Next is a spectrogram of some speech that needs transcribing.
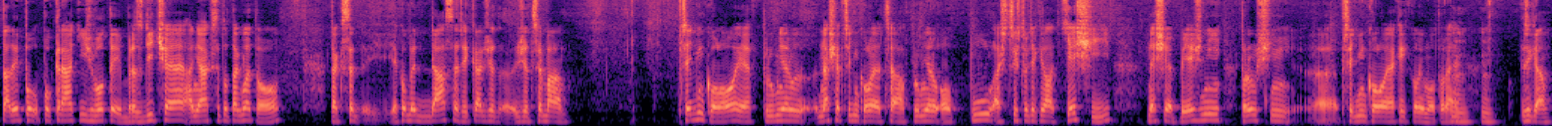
tady po, pokrátíš o ty brzdiče a nějak se to takhle to, tak se jakoby dá se říkat, že, že třeba přední kolo je v průměru, naše přední kolo je třeba v průměru o půl až tři čtvrtě kila těžší, než je běžný produkční e, přední kolo jakýkoliv motor. Hmm, hmm. Říkám,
